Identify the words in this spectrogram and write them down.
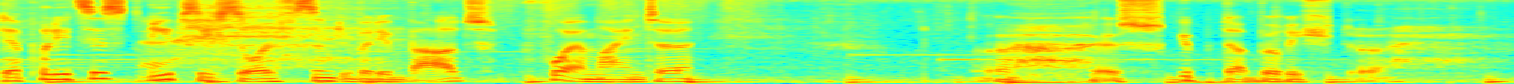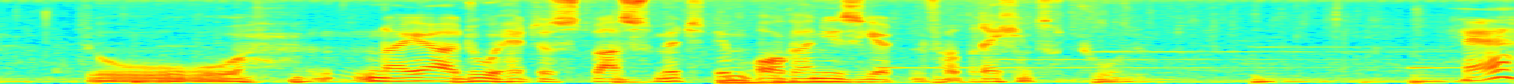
Der Polizist rieb sich seufzend über den Bart, er meinte, äh, es gibt da Berichte. Du, naja, du hättest was mit dem organisierten Verbrechen zu tun. Hä?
